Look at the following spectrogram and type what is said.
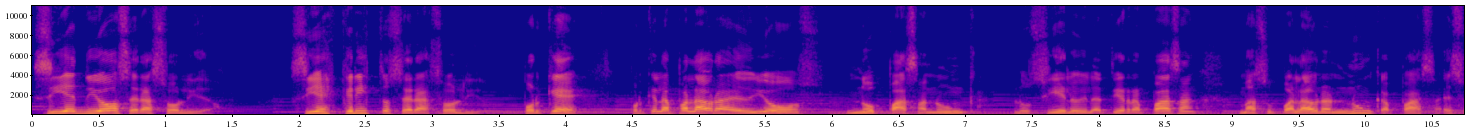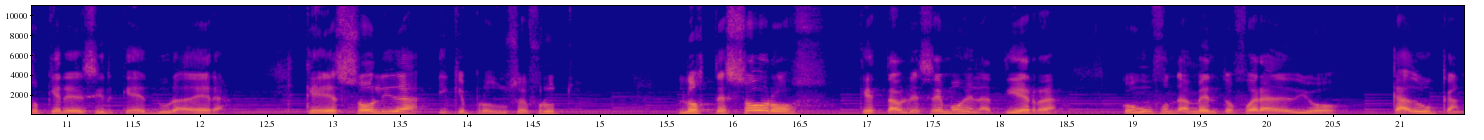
Si es Dios, será sólido. Si es Cristo, será sólido. ¿Por qué? Porque la palabra de Dios no pasa nunca. Los cielos y la tierra pasan, mas su palabra nunca pasa. Eso quiere decir que es duradera, que es sólida y que produce fruto. Los tesoros que establecemos en la tierra con un fundamento fuera de Dios caducan.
